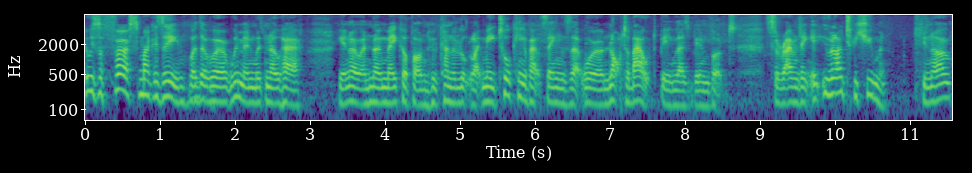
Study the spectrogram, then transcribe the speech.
it was the first magazine where there were women with no hair, you know, and no makeup on, who kind of looked like me, talking about things that were not about being lesbian, but surrounding. It, you're allowed to be human, you know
